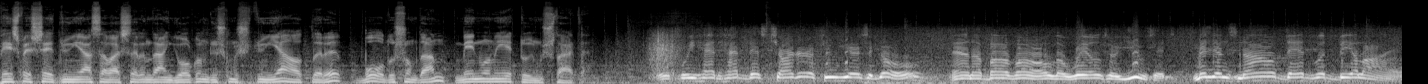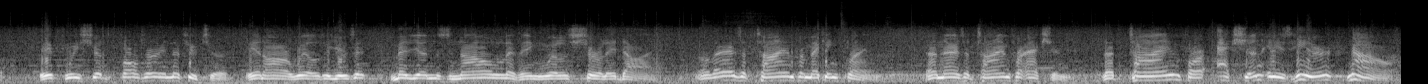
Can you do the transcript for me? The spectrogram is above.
Peş peşe dünya savaşlarından yorgun düşmüş dünya halkları bu oluşumdan memnuniyet duymuşlardı. If we had had this charter a few years ago, and above all the will to use it, millions now dead would be alive. If we should falter in the future in our will to use it, millions now living will surely die. Well, there's a time for making plans, and there's a time for action. The time for action is here now.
